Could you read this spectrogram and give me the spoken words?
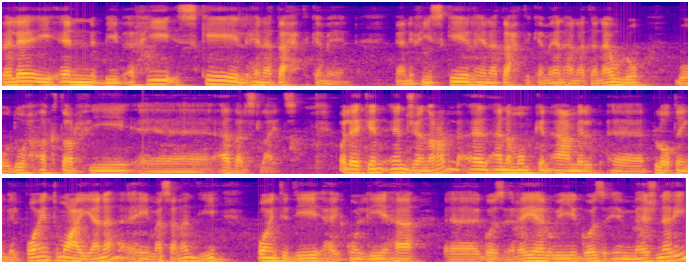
بلاقي إن بيبقى في سكيل هنا تحت كمان. يعني في سكيل هنا تحت كمان هنتناوله بوضوح أكتر في other slides. ولكن in general أنا ممكن أعمل بلوتنج البوينت معينة. هي مثلا دي بوينت دي هيكون ليها جزء ريال وجزء imaginary.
